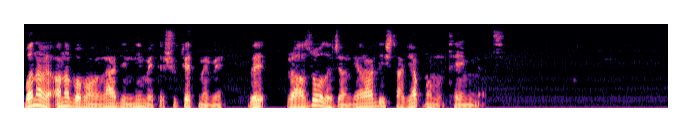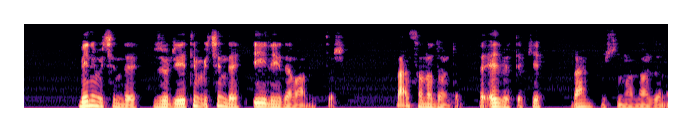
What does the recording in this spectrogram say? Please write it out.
bana ve ana babama verdiğin nimete şükretmemi ve razı olacağın yararlı işler yapmamı temin et. Benim için de, zürriyetim için de iyiliği devam ettir. Ben sana döndüm ve elbette ki ben Müslümanlardanım.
